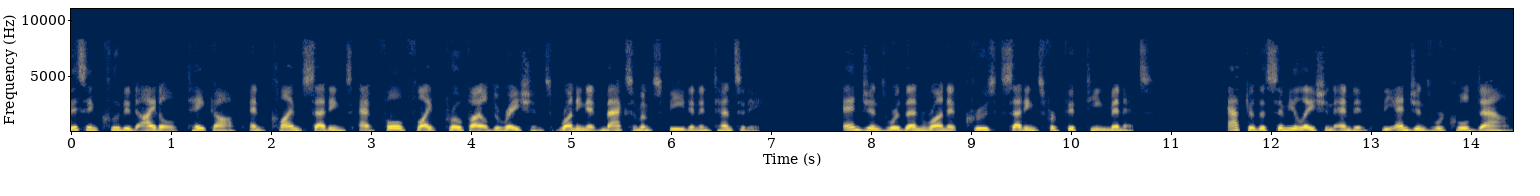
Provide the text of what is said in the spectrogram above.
This included idle, takeoff, and climb settings at full flight profile durations, running at maximum speed and intensity. Engines were then run at cruise settings for 15 minutes. After the simulation ended, the engines were cooled down.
